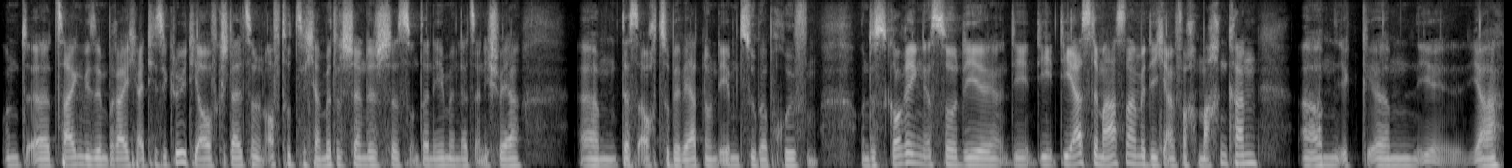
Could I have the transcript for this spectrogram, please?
und äh, zeigen, wie sie im Bereich IT-Security aufgestellt sind. Und oft tut sich ein mittelständisches Unternehmen letztendlich schwer, ähm, das auch zu bewerten und eben zu überprüfen. Und das Scoring ist so die, die, die, die erste Maßnahme, die ich einfach machen kann. Ähm, ich, ähm, ja,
